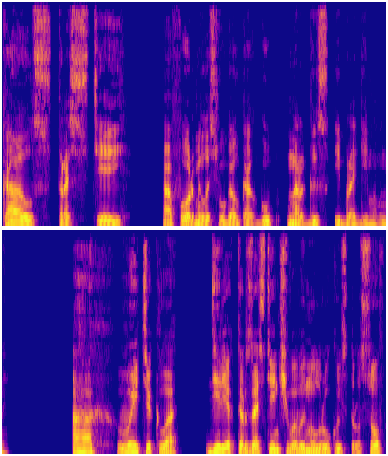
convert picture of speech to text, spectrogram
Кал страстей оформилась в уголках губ Наргиз Ибрагимовны. Ах, вытекла! Директор застенчиво вынул руку из трусов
